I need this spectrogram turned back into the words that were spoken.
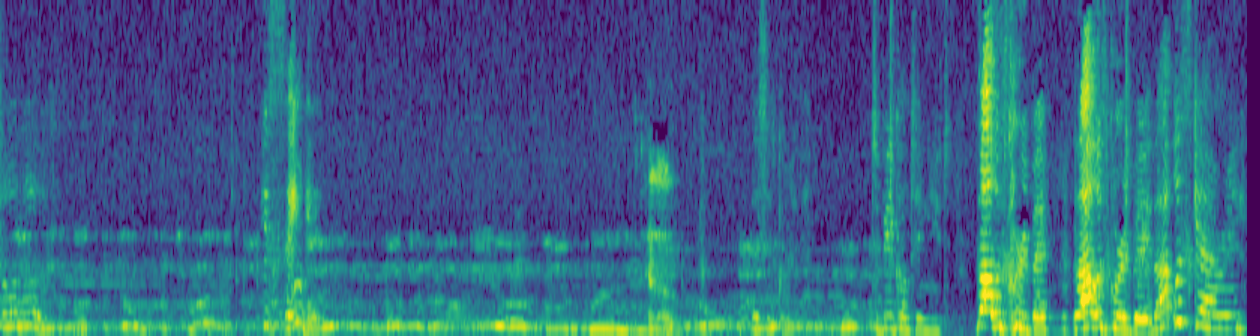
so nervous. He's singing. Hello? This is creepy. To be continued. That was creepy. That was creepy. That was scary.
